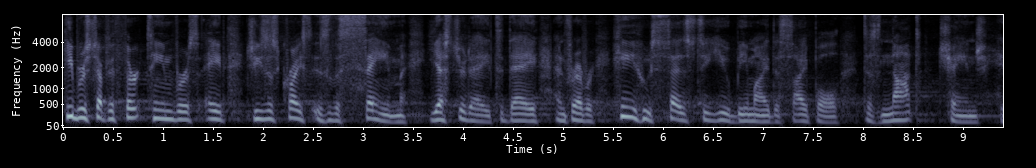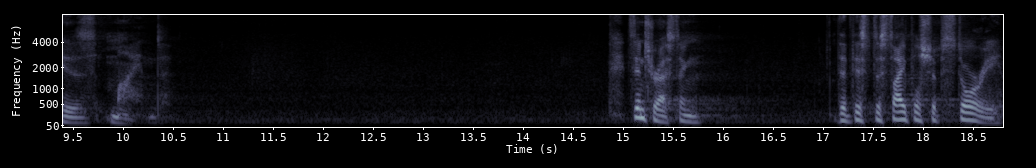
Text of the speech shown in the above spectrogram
Hebrews chapter 13, verse 8 Jesus Christ is the same yesterday, today, and forever. He who says to you, Be my disciple, does not change his mind. It's interesting that this discipleship story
